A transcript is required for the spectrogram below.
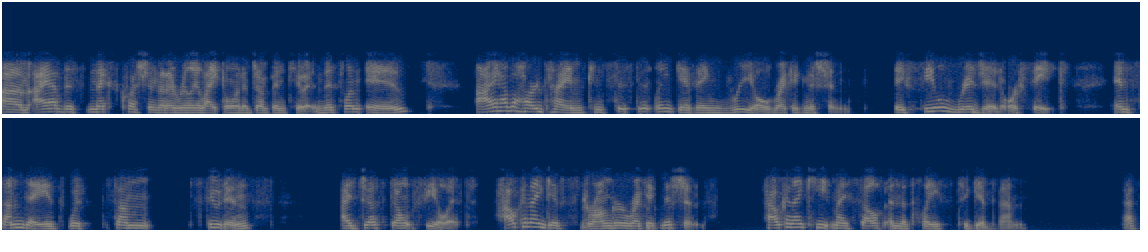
Um, I have this next question that I really like. I want to jump into it. And this one is I have a hard time consistently giving real recognitions. They feel rigid or fake. And some days with some students, I just don't feel it. How can I give stronger recognitions? How can I keep myself in the place to give them? That's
